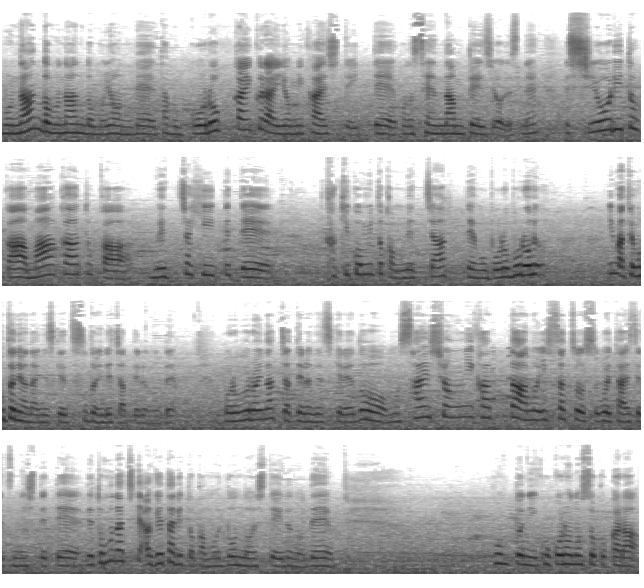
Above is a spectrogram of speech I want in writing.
もう何度も何度も読んで多分56回くらい読み返していてこの千何ページをですねしおりとかマーカーとかめっちゃ引いてて書き込みとかもめっちゃあってもうボロボロ今手元にはないんですけど外に出ちゃってるのでボロボロになっちゃってるんですけれどもう最初に買ったあの1冊をすごい大切にしててで友達にあげたりとかもどんどんしているので本当に心の底から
